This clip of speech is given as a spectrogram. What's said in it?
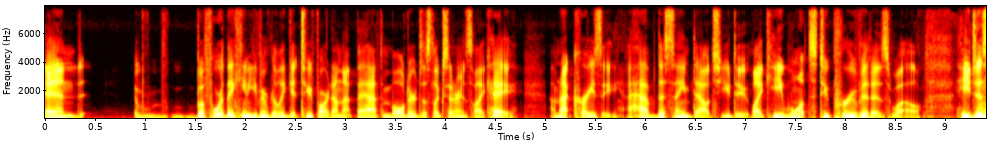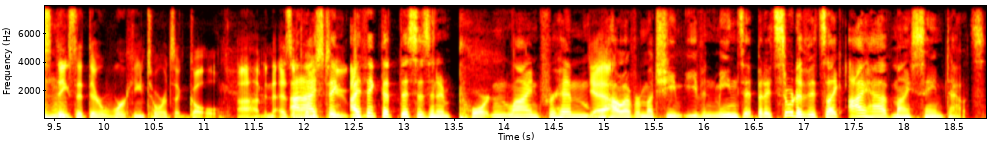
and before they can even really get too far down that path, Mulder just looks at her and is like, "Hey, I'm not crazy. I have the same doubts you do." Like he wants to prove it as well. He just thinks that they're working towards a goal, um, and as and I opposed think to I think that this is an important line for him, Yeah. however much he even means it. But it's sort of it's like I have my same doubts.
